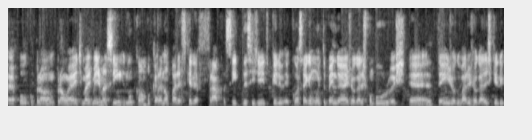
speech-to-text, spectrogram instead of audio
é pouco pra, pra um Ed, mas mesmo assim, no campo, cara, não parece que ele é fraco assim, desse jeito, porque ele consegue muito bem ganhar jogadas com bull rush. É, tem jo- várias jogadas que ele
